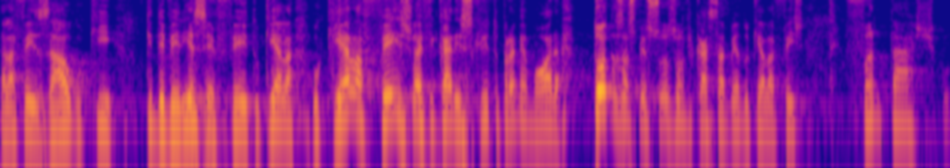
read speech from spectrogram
ela fez algo que, que deveria ser feito. O que, ela, o que ela fez vai ficar escrito para a memória. Todas as pessoas vão ficar sabendo o que ela fez. Fantástico.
